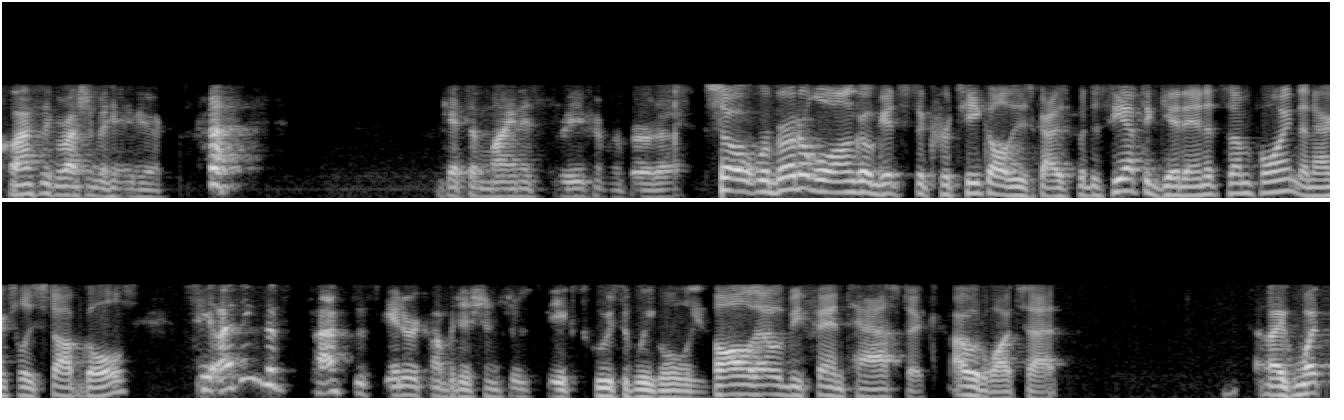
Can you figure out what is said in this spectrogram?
Classic Russian behavior. Gets a minus three from Roberto. So Roberto Luongo gets to critique all these guys, but does he have to get in at some point and actually stop goals? See, I think the fastest skater competition should be exclusively goalies. Oh, that would be fantastic. I would watch that. Like, what's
